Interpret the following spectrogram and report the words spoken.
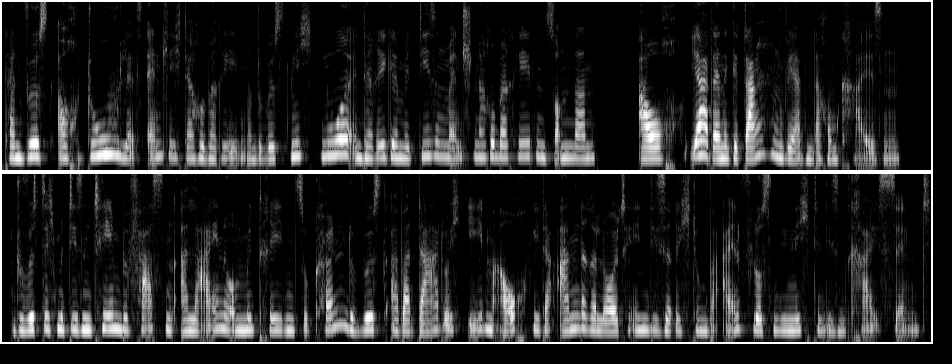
dann wirst auch du letztendlich darüber reden. Und du wirst nicht nur in der Regel mit diesen Menschen darüber reden, sondern auch, ja, deine Gedanken werden darum kreisen. Du wirst dich mit diesen Themen befassen, alleine um mitreden zu können. Du wirst aber dadurch eben auch wieder andere Leute in diese Richtung beeinflussen, die nicht in diesem Kreis sind.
